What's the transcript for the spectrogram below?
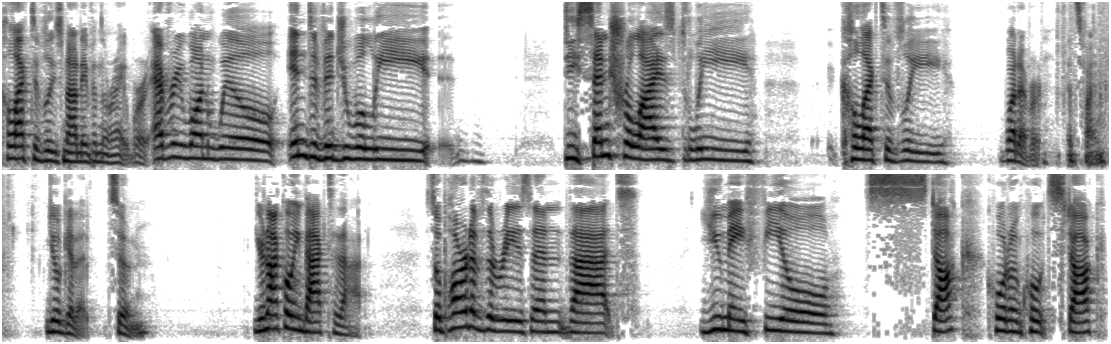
Collectively is not even the right word. Everyone will individually decentralizedly, collectively, whatever. It's fine. You'll get it soon. You're not going back to that. So, part of the reason that you may feel stuck, quote unquote, stuck,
